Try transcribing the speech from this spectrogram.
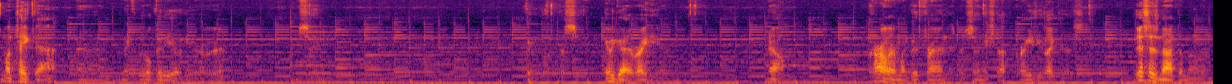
I'm gonna take that and make a little video here of it. Let's see. Let's see. Here we got it right here. Now, Carla, my good friend, has been sending stuff crazy like this. This is not the moon.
